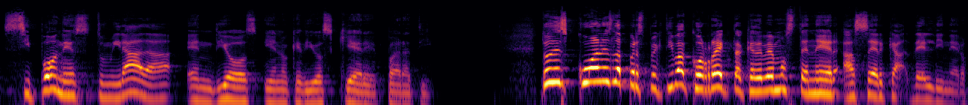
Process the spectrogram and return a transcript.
si pones tu mirada en Dios y en lo que Dios quiere para ti. Entonces, ¿cuál es la perspectiva correcta que debemos tener acerca del dinero?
